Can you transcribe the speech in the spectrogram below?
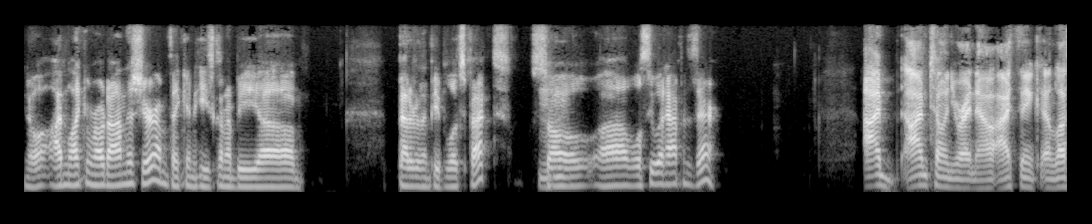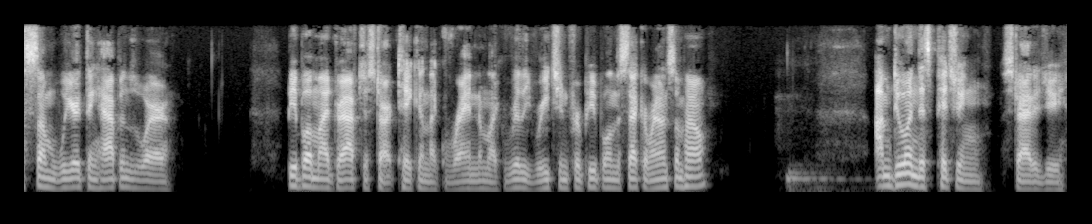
you know I'm liking Rodon this year. I'm thinking he's going to be uh, better than people expect. So uh, we'll see what happens there. I'm I'm telling you right now, I think unless some weird thing happens where people in my draft just start taking like random, like really reaching for people in the second round somehow. I'm doing this pitching strategy.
